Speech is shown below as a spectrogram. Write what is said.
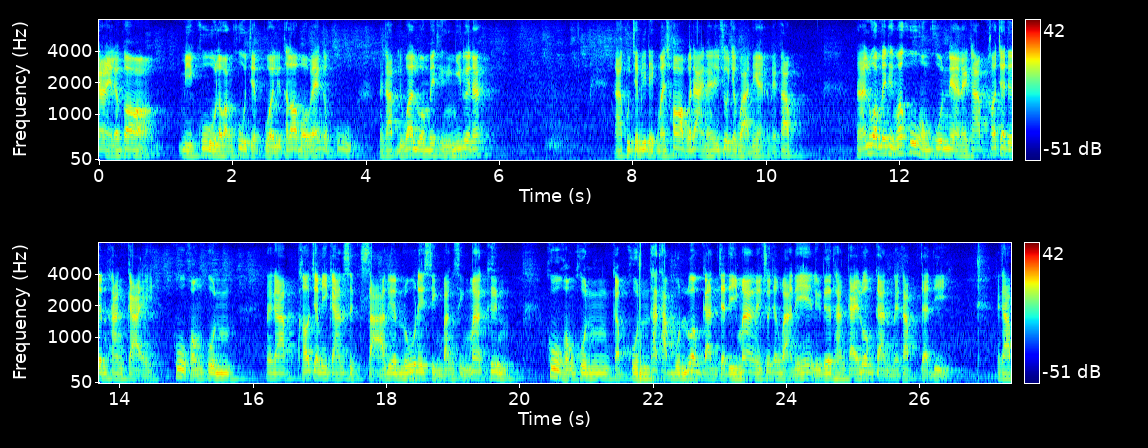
ง่ายแล้วก็มีคู่ระวังคู่เจ็บป่วยหรือทะเลาะเบาแว้งกับคู่นะครับ หรือว่ารวมไปถึงอย่างนี้ด้วยนะ คุณจะมีเด็กมาชอบก็ได้นะในช่วงจังหวะเนี้ยนะครับนะรวมไปถึงว่าคู่ของคุณเนี่ยนะครับเขาจะเดินทางไกลคู่ของคุณนะครับเขาจะมีการศึกษาเรียนรู้ในสิ่งบางสิ่งมากขึ้น คู่ของคุณกับคุณถ้าทำบุญร่วมกันจะดีมากในช่วงจังหวะนี้ หรือเดินทางไกลร่วมกันนะครับจะดีนะครับ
